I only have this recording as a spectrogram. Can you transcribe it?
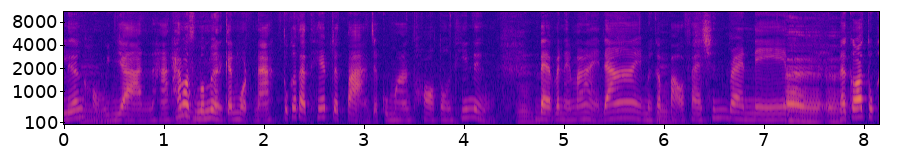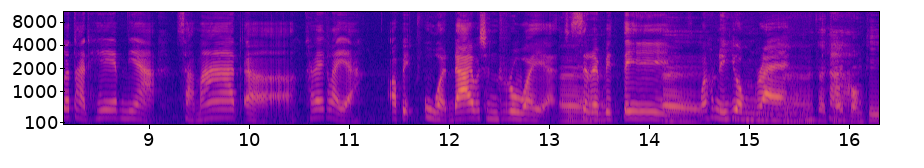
เรื่องของวิญญาณนะคะถ้าอืมสมมติเหมือนกันหมดนะตุ๊กตาเทพจะต่างจากกุมารทองตรงที่หนึ่งอืมแบบไปไหนมาไหนได้ เหมือนกระเป๋าแฟชั่นแบรนด์เนมเออเออ แล้วก็ตุ๊กตาเทพเนี่ยสามารถเอ่อเขาเรียกอะไรอะเอาไปอวดได้ว่าฉันรวยอะจะเออเซเลบริตี้เออ ว่าคนนิยมแรงเออถ้าใช้ค่ะของที่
